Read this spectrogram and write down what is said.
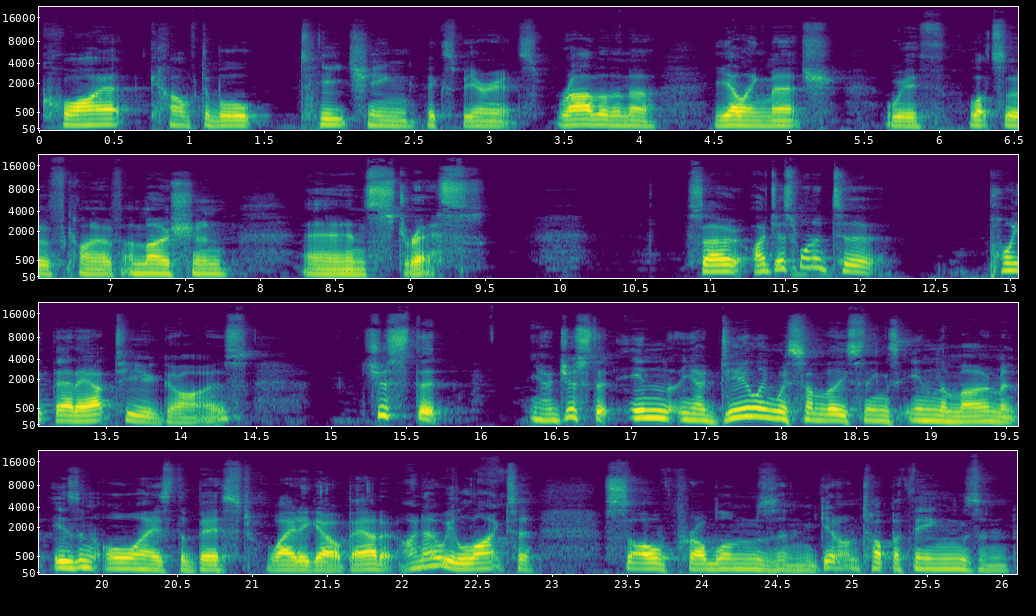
quiet, comfortable teaching experience rather than a yelling match with lots of kind of emotion and stress. So I just wanted to point that out to you guys, just that you know, just that in you know, dealing with some of these things in the moment isn't always the best way to go about it. I know we like to solve problems and get on top of things and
